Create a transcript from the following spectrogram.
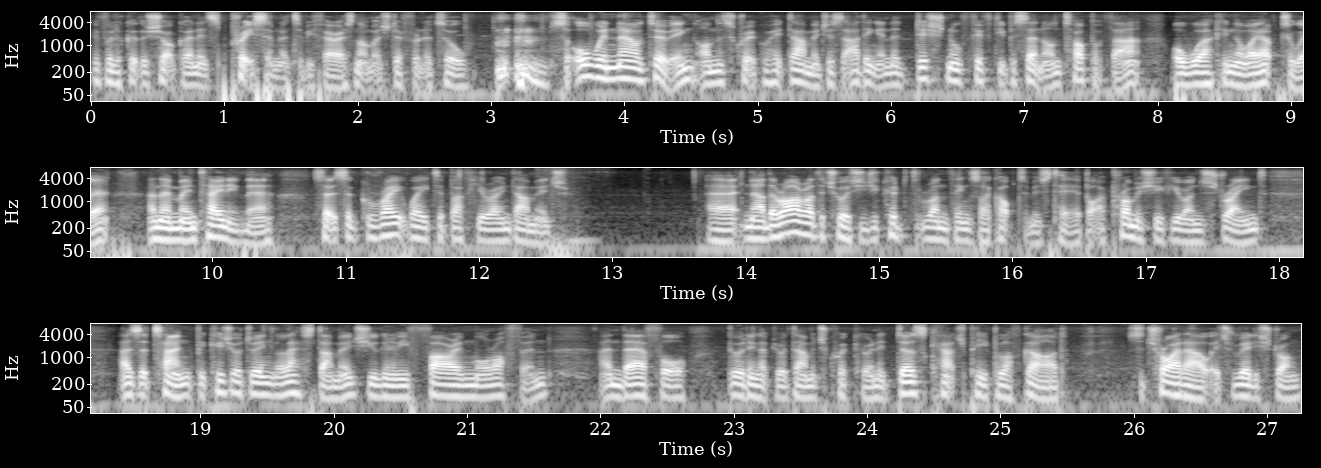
If we look at the shotgun, it's pretty similar to be fair, it's not much different at all. so all we're now doing on this critical hit damage is adding an additional 50% on top of that, or working our way up to it, and then maintaining there. So it's a great way to buff your own damage. Uh, now there are other choices. You could run things like Optimist here, but I promise you, if you're unstrained, as a tank, because you're doing less damage, you're going to be firing more often, and therefore building up your damage quicker. And it does catch people off guard. So try it out. It's really strong.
